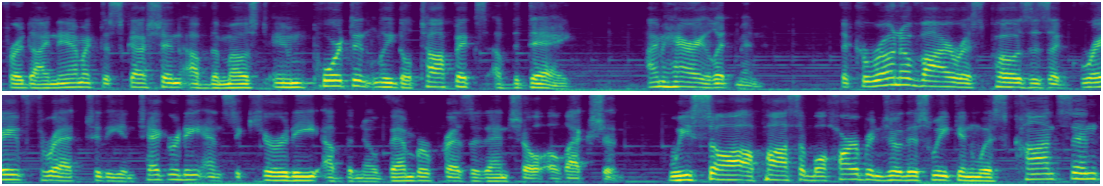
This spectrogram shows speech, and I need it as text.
for a dynamic discussion of the most important legal topics of the day. I'm Harry Litman. The coronavirus poses a grave threat to the integrity and security of the November presidential election. We saw a possible harbinger this week in Wisconsin,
